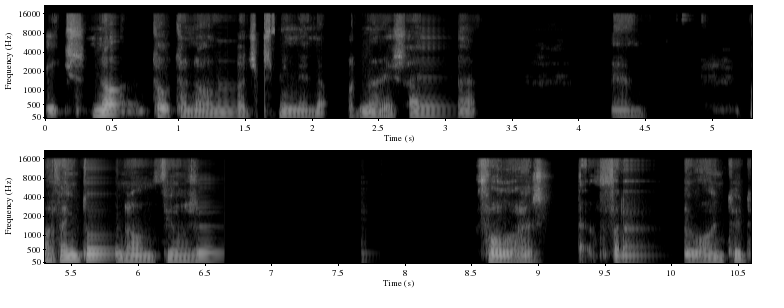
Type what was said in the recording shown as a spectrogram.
weeks. Not Dr. Norman, I just mean the ordinary side of that. Um, I think Dr. Norman feels that follow his for he wanted.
